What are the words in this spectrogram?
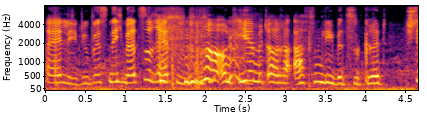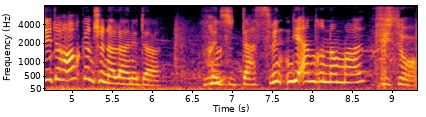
Elli, du bist nicht mehr zu retten. Und ihr mit eurer Affenliebe zu Grit steht doch auch ganz schön alleine da. Meinst du, das finden die anderen normal? Wieso?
